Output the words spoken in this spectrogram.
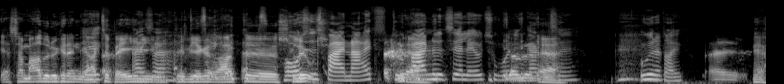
Ja, så meget vil du ikke have den jagt tilbage, Emil. Altså- Det virker ret øh, Horses sløvt. by night. Du er Ja. bare nødt til at lave turen en gang Ja. til. Uden at drikke. Ja.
